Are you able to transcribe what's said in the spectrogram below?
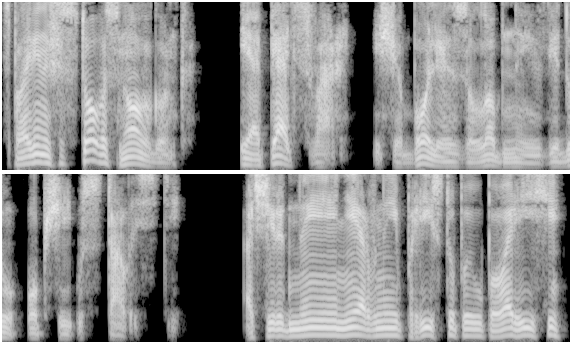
С половины шестого снова гонка. И опять свары, еще более злобные ввиду общей усталости. Очередные нервные приступы у поварихи.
